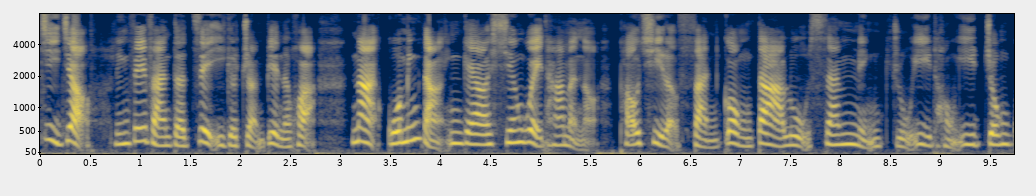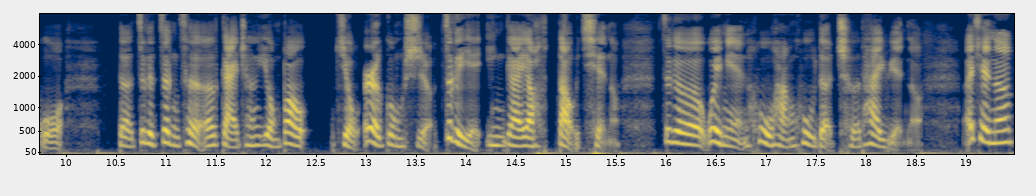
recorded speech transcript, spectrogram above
计较林非凡的这一个转变的话，那国民党应该要先为他们呢抛弃了反共大陆三民主义统一中国的这个政策，而改成拥抱九二共识哦。这个也应该要道歉哦。这个未免护航护的扯太远了，而且呢。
